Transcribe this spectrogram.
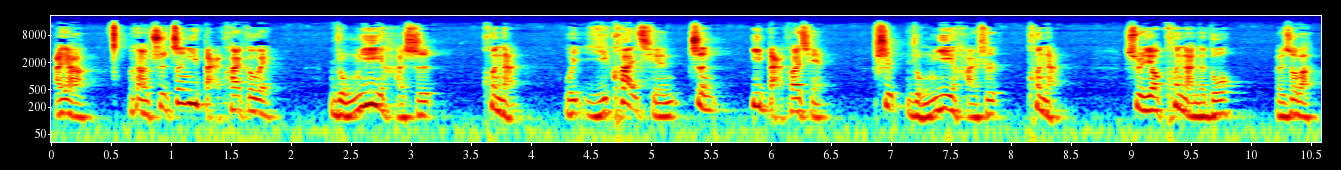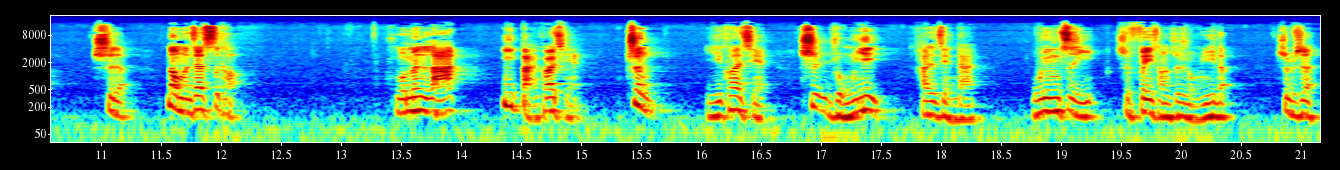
哎呀，我想去挣一百块，各位，容易还是困难？我一块钱挣一百块钱是容易还是困难？是不是要困难的多？没错吧？是的。那我们再思考，我们拿一百块钱挣一块钱是容易还是简单？毋庸置疑是非常之容易的，是不是？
